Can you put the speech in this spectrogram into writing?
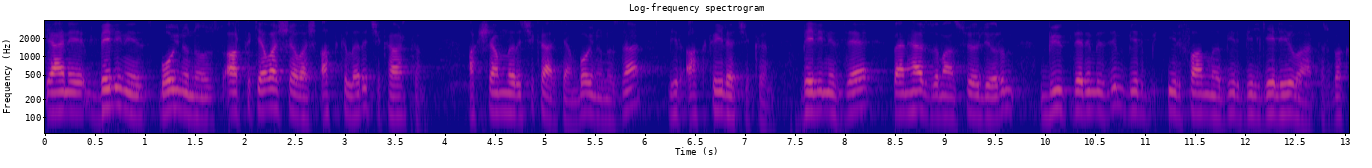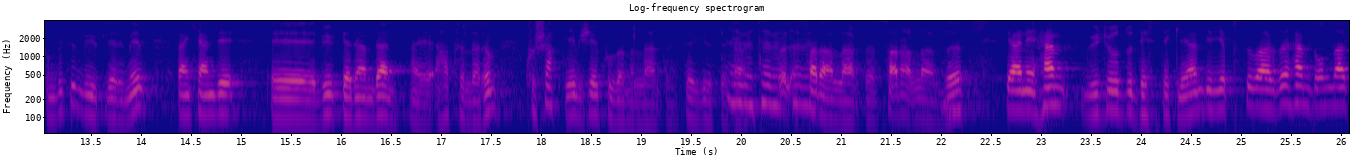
Yani beliniz, boynunuz artık yavaş yavaş atkıları çıkartın. Akşamları çıkarken boynunuza bir atkıyla çıkın. Belinize ben her zaman söylüyorum büyüklerimizin bir irfanlığı, bir bilgeliği vardır. Bakın bütün büyüklerimiz ben kendi e, büyük dedemden e, hatırlarım. Kuşak diye bir şey kullanırlardı sevgili Seda. Evet, evet, Böyle evet. sararlardı, sararlardı. Yani hem vücudu destekleyen bir yapısı vardı hem de onlar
